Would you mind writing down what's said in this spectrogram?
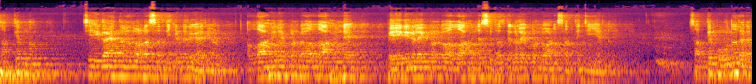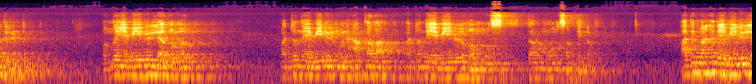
സത്യം ചെയ്യുക എന്നുള്ളത് വളരെ ശ്രദ്ധിക്കേണ്ട ഒരു കാര്യമാണ്. അള്ളാഹുവിനെ കൊണ്ടോ അള്ളാഹുവിന്റെ പേരുകളെ കൊണ്ടോ അള്ളാഹുവിന്റെ സിഫത്തുകളെ കൊണ്ടോ ആണ് സത്യം ചെയ്യേണ്ടത്. സത്യം മൂന്ന് തരത്തിലുണ്ട്. ഒന്ന് യമീനുൽ ലഘുവ് മറ്റൊന്ന് യമീനുൽ മുനാക്കഥ മറ്റൊന്ന് യമീനുൽ ഹൊമൂസ് ഇതാണ് മൂന്ന് സത്യങ്ങൾ. ആദ്യം പറഞ്ഞത് യമീനുൽ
